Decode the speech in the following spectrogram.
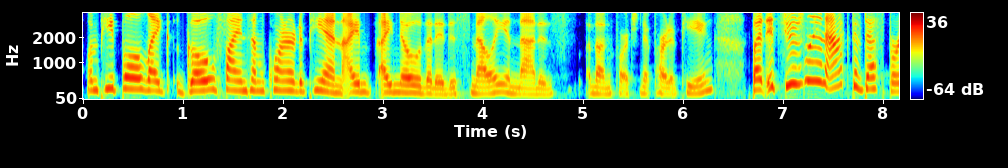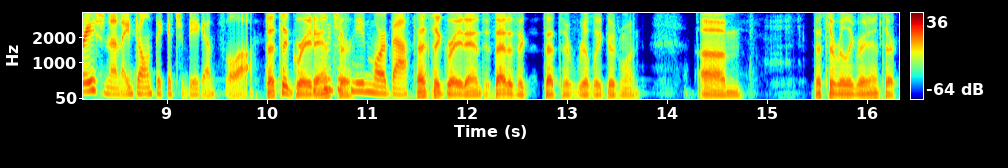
when people like go find some corner to pee in, I I know that it is smelly, and that is an unfortunate part of peeing. But it's usually an act of desperation, and I don't think it should be against the law. That's a great answer. We just need more bathrooms. That's a great answer. That is a that's a really good one. Um, that's a really great answer.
